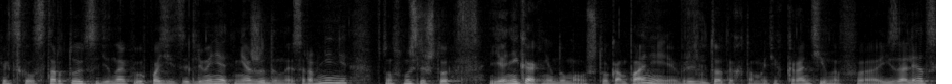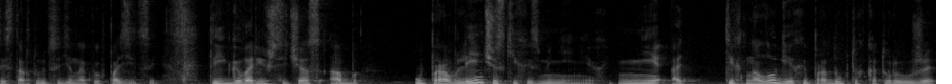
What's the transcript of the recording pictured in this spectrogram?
как ты сказал, стартует с одинаковых позиций. Для меня это неожиданное сравнение, в том смысле, что я никак не думал, что компании в результатах там, этих карантинов, э, изоляции стартуют с одинаковых позиций. Ты говоришь сейчас об управленческих изменениях, не о технологиях и продуктах, которые уже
